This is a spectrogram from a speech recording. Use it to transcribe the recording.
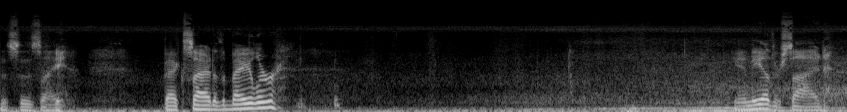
This is a back side of the baler. And the other side.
